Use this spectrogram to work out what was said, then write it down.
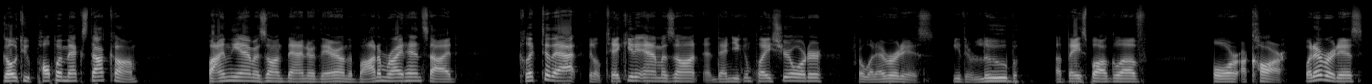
go to pulpmx.com, find the Amazon banner there on the bottom right hand side, click to that, it'll take you to Amazon, and then you can place your order for whatever it is either lube, a baseball glove, or a car, whatever it is.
